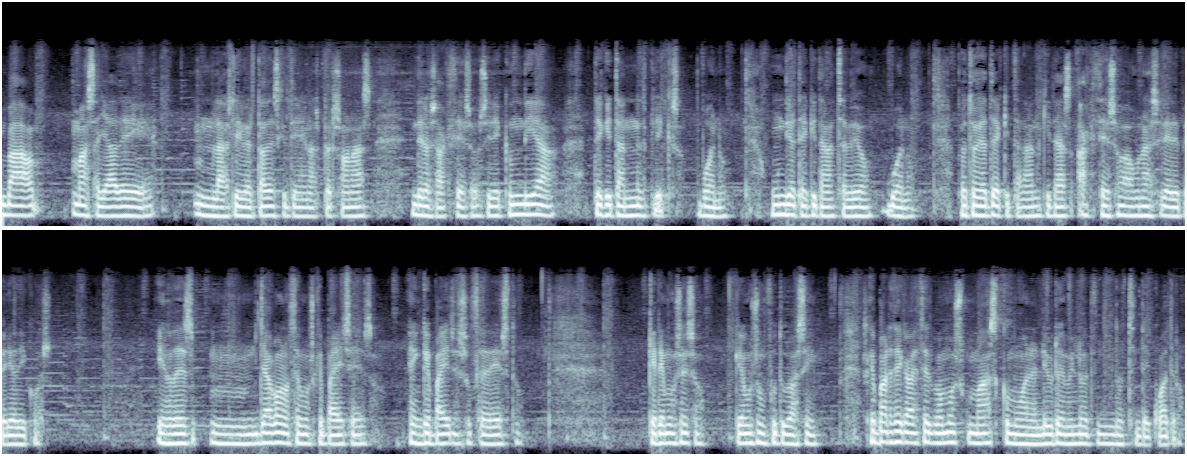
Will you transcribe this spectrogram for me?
Va más allá de las libertades que tienen las personas de los accesos y de que un día te quitan Netflix, bueno, un día te quitan HBO, bueno, pero otro día te quitarán quizás acceso a una serie de periódicos. Y entonces mm, ya conocemos qué países, en qué países sucede esto. Queremos eso, queremos un futuro así. Es que parece que a veces vamos más como en el libro de 1984.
